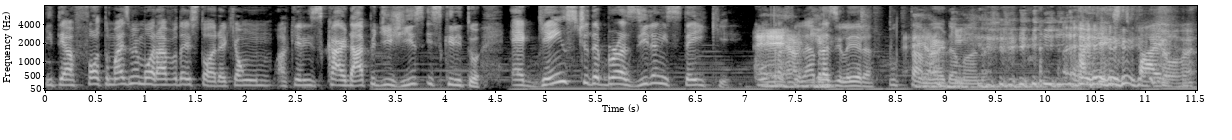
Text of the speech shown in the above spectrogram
e tem a foto mais memorável da história, que é um aqueles cardápio de giz escrito Against the Brazilian Steak. Contrafilé against- brasileira. Puta É, merda, against- mano. Against File, né?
